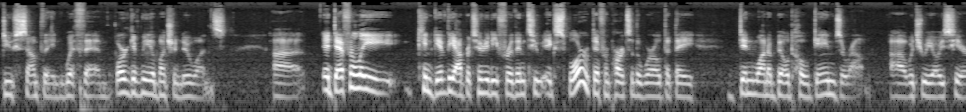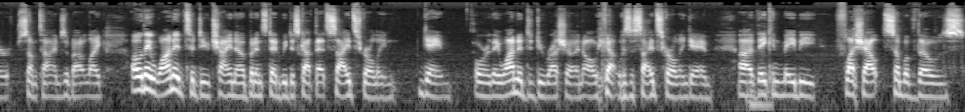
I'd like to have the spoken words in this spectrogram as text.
do something with them or give me a bunch of new ones uh, it definitely can give the opportunity for them to explore different parts of the world that they didn't want to build whole games around uh, which we always hear sometimes about like, oh, they wanted to do China, but instead we just got that side scrolling game. Or they wanted to do Russia, and all we got was a side scrolling game. Uh, They can maybe flesh out some of those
